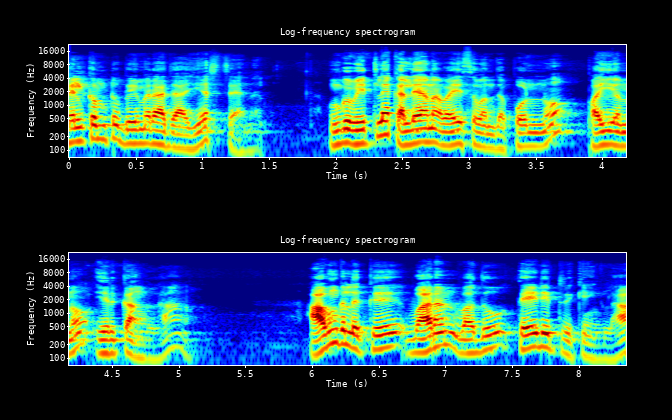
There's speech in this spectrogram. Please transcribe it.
Welcome to Bheemraj IS channel உங்கள் வீட்டில் கல்யாண வயசு வந்த பொண்ணும் பையனும் இருக்காங்களா? அவங்களுக்கு வரன் வது தேடிட்டுருக்கீங்களா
